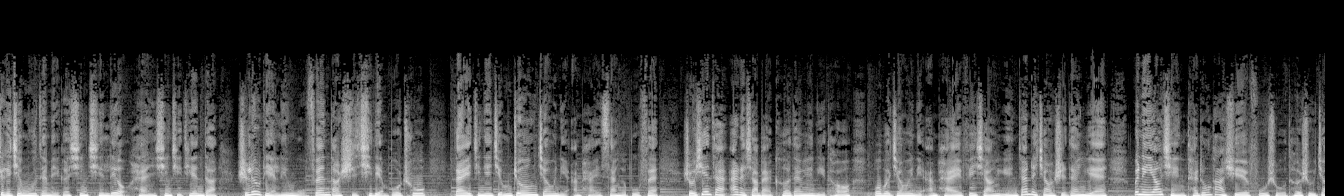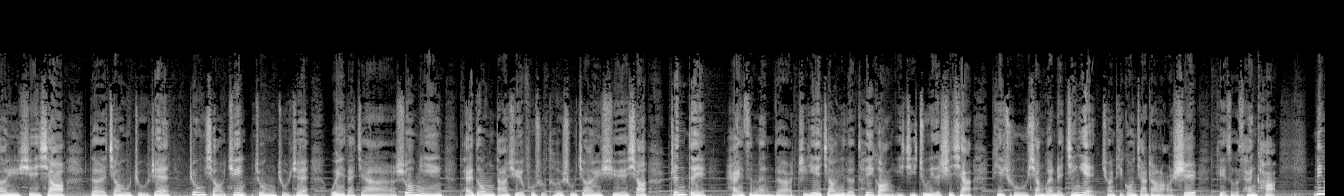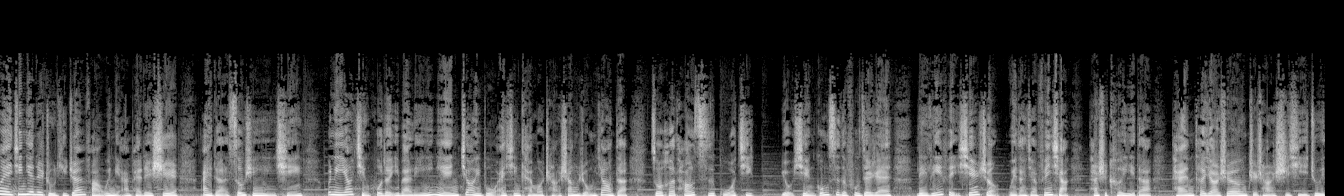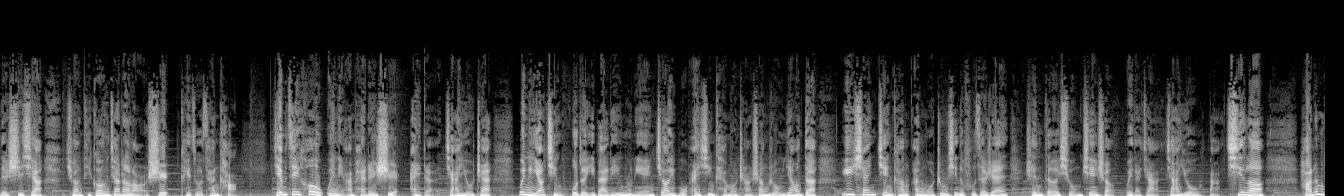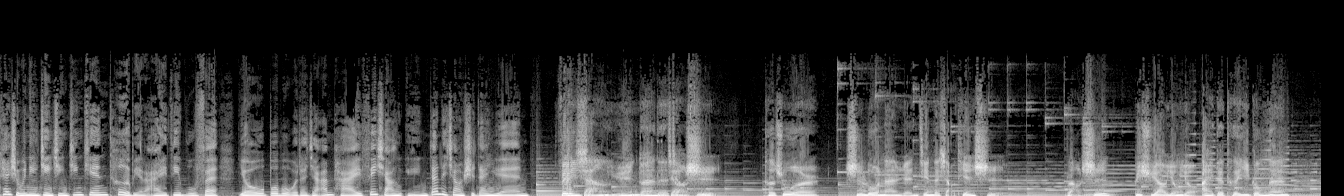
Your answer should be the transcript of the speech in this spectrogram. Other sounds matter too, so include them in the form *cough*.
这个节目在每个星期六和星期天的十六点零五分到十七点播出。在今天节目中，将为你安排三个部分。首先，在“爱的小百科”单元里头，波波将为你安排“飞翔云端”的教室单元，为您邀请台东大学附属特殊教育学校的教务主任钟小俊钟主任为大家说明台东大学附属特殊教育学校针对孩子们的职业教育的推广以及注意的事项，提出相关的经验，希望提供家长、老师可以做个参考。另外，今天的主题专访为你安排的是《爱的搜寻引擎》，为你邀请获得一百零一年教育部爱心楷模厂商荣耀的佐和陶瓷国际有限公司的负责人李李斐先生，为大家分享他是可以的谈特教生职场实习注意的事项，希望提供家长、老师可以做参考。节目最后为你安排的是《爱的加油站》，为你邀请获得一百零五年教育部爱心楷模厂商荣耀的玉山健康按摩中心的负责人陈德雄先生，为大家加油打气了。好，那么开始为您进行今天特别的爱第一部分，由波波为大家安排飞翔云端的教室单元。飞翔云端的教室，特殊儿是落难人间的小天使，老师必须要拥有爱的特异功能。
